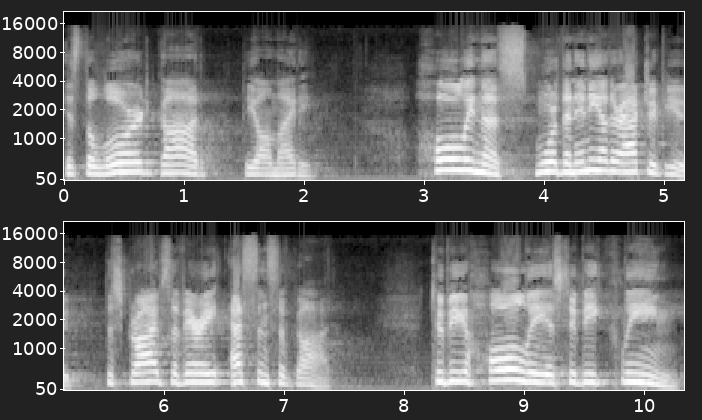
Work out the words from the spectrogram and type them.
is the Lord God the Almighty. Holiness, more than any other attribute, describes the very essence of God. To be holy is to be clean,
